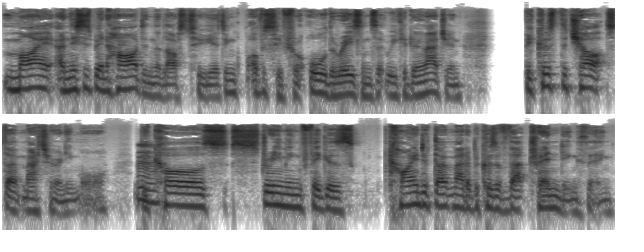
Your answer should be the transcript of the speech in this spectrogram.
my, and this has been hard in the last two years, obviously for all the reasons that we could imagine, because the charts don't matter anymore, mm. because streaming figures kind of don't matter because of that trending thing.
